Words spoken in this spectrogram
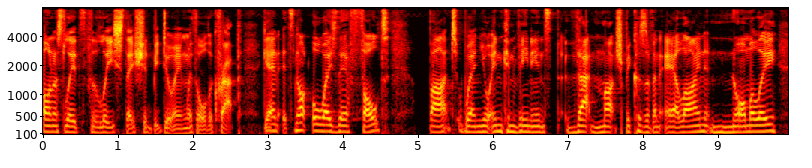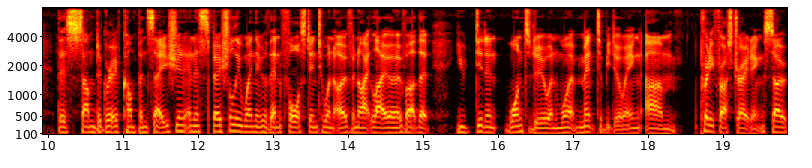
honestly, it's the least they should be doing with all the crap. Again, it's not always their fault. But when you're inconvenienced that much because of an airline, normally there's some degree of compensation, and especially when you're then forced into an overnight layover that you didn't want to do and weren't meant to be doing, um, pretty frustrating. So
